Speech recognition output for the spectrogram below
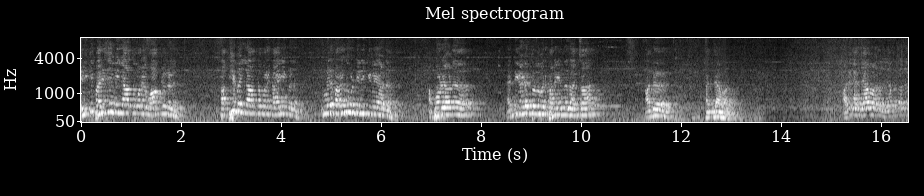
എനിക്ക് പരിചയമില്ലാത്ത കുറെ വാക്കുകൾ സഭ്യമല്ലാത്ത കുറെ കാര്യങ്ങൾ ഇങ്ങനെ പറഞ്ഞുകൊണ്ടിരിക്കുകയാണ്. അപ്പോഴാണ് എന്റെ അടുത്തുള്ളവർ പറയുന്നത് അച്ഛ അത് കഞ്ചാവാണ്. അത് കഞ്ചാവാണ്. ഞാൻ അത്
